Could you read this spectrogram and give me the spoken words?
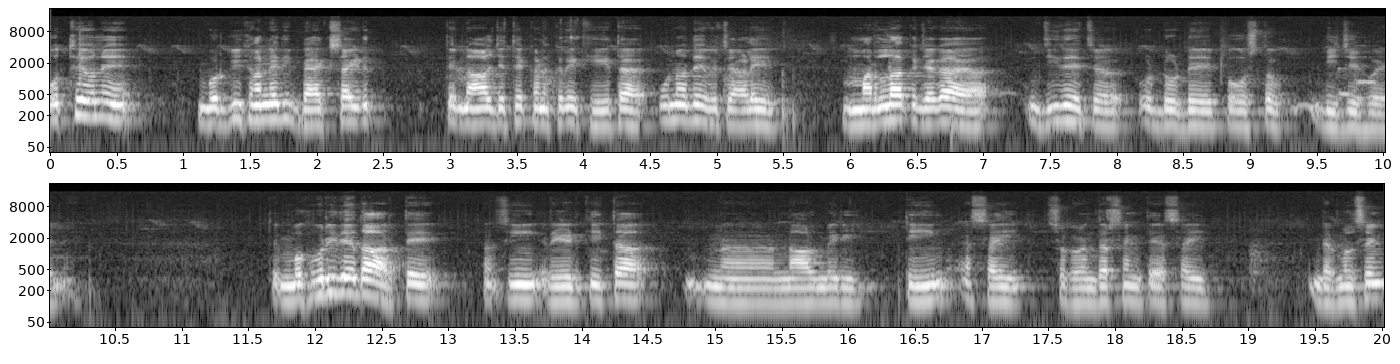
ਉੱਥੇ ਉਹਨੇ ਮੁਰਗੀਖਾਨੇ ਦੀ ਬੈਕ ਸਾਈਡ ਤੇ ਨਾਲ ਜਿੱਥੇ ਕਣਕ ਦੇ ਖੇਤ ਆ, ਉਹਨਾਂ ਦੇ ਵਿਚਾਲੇ ਮਰਲਾ ਇੱਕ ਜਗ੍ਹਾ ਆ ਜਿਹਦੇ 'ਚ ਉਹ ਡੋਡੇ ਪੋਸਟ ਬੀਜੇ ਹੋਏ ਨੇ। ਤੇ ਮੁਖਬਰੀ ਦੇ ਆਧਾਰ ਤੇ ਅਸੀਂ ਰੇਡ ਕੀਤਾ ਨਾਲ ਮੇਰੀ ਟੀਮ ਐਸਆਈ ਸੁਖਵਿੰਦਰ ਸਿੰਘ ਤੇ ਐਸਆਈ ਨਿਰਮਲ ਸਿੰਘ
